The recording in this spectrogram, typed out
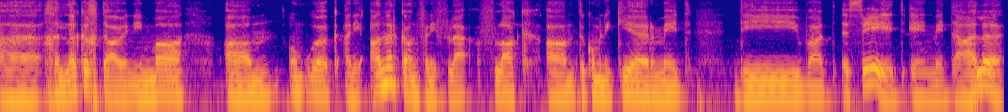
uh gelukkig te hou nie, maar um om ook aan die ander kant van die vlak um te kommunikeer met die wat sê het en met hulle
